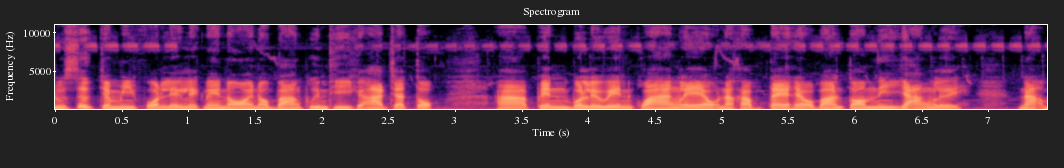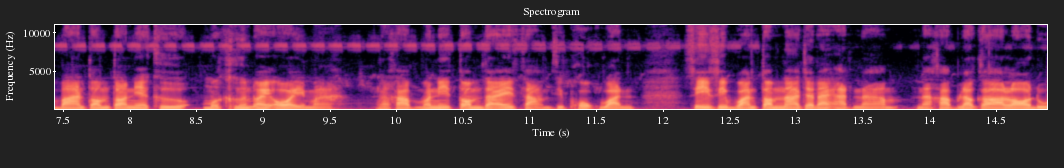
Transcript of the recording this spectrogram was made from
รู้สึกจะมีฝนเล็กๆ น้อยๆเนาะบางพื้นที่ก็อาจจะตกอ่าเป็นบริเวณกว้างแล้วนะครับ แต่แถวบ้านต้อมนี่ยังเลย ณบ้านต้อมตอนนี้คือเมื่อคืนอ่อยๆมานะครับวันนี้ต้อมได้ 36 วัน 40 วันต้อมน่าจะได้อัดน้ำนะครับแล้วก็รอดู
